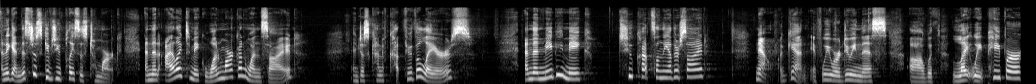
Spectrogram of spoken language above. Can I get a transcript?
And again, this just gives you places to mark. And then I like to make one mark on one side and just kind of cut through the layers. And then maybe make two cuts on the other side. Now, again, if we were doing this uh, with lightweight paper,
